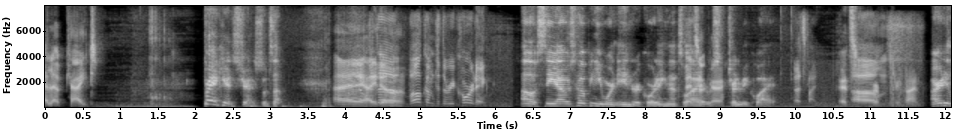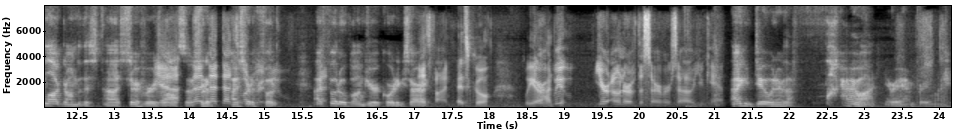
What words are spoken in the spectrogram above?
Hello, Kate. Break-in stress. What's up? Hey, how you the- doing? Welcome to the recording. Oh, see, I was hoping you weren't in recording. That's why It's I was okay. trying to be quiet. That's fine. It's Um, perfectly fine. I already logged onto this uh, server as yeah, well, so I that- sort of, that- that's I sort of what photo, we're- I that- photobombed your recording. Sorry, That's fine. It's cool. We are hunting. We, you're owner of the server, so you can. I can do whatever the fuck I want. Here I am, pretty much.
